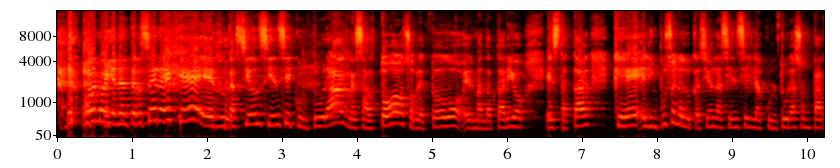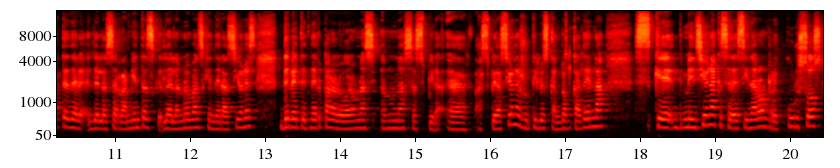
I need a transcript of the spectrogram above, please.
bueno, y en el tercer eje, educación, ciencia y cultura, resaltó sobre todo el mandatario estatal que el impulso de la educación, la ciencia y la cultura son parte de, las herramientas de las nuevas generaciones debe tener para lograr unas, unas eh, aspiraciones. Rutilio Escandón Cadena, que menciona que se destinaron recursos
